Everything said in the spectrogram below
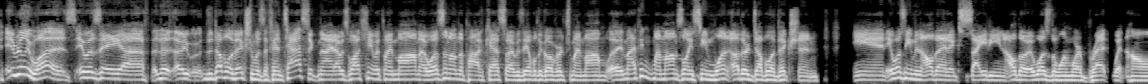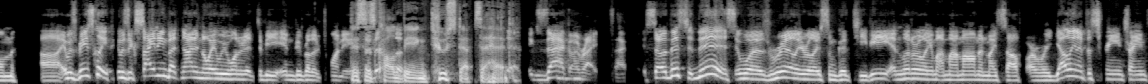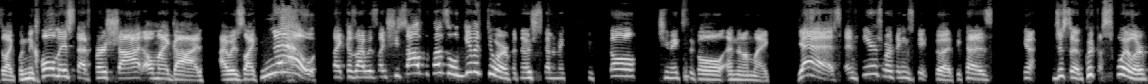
It really was. It was a uh, the uh, the double eviction was a fantastic night. I was watching it with my mom. I wasn't on the podcast, so I was able to go over to my mom. I think my mom's only seen one other double eviction, and it wasn't even all that exciting. Although it was the one where Brett went home. Uh, it was basically it was exciting, but not in the way we wanted it to be in Big Brother 20. This So is called was- being two steps ahead. Exactly right. Exactly. So this this was really really some good TV, and literally my, my mom and myself are were yelling at the screen, trying to like when Nicole missed that first shot. Oh my god! I was like, no, like because I was like, she solved the puzzle, give it to her, but no, she's gonna make the goal. She makes the goal, and then I'm like, yes. And here's where things get good because you know, just a quick spoiler.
